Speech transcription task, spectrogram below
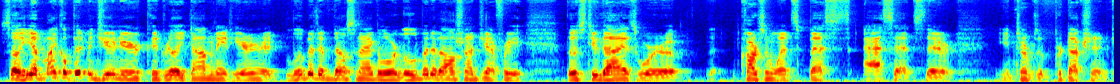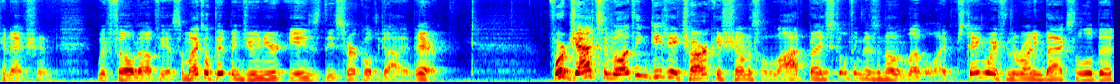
So you have Michael Pittman Jr. could really dominate here. A little bit of Nelson Agholor, a little bit of Alshon Jeffery. Those two guys were uh, Carson Wentz's best assets there in terms of production and connection with Philadelphia. So Michael Pittman Jr. is the circled guy there. For Jacksonville, I think DJ Chark has shown us a lot, but I still think there's another level. I'm staying away from the running backs a little bit.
